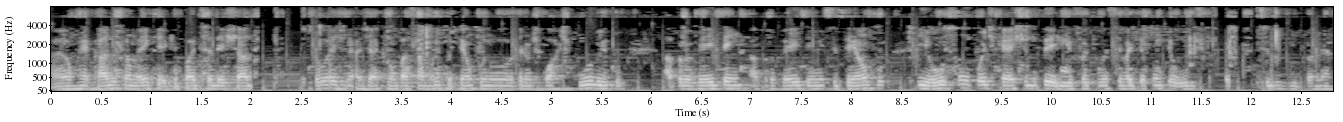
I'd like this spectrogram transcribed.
É um recado também que, que pode ser deixado pessoas, né, já que vão passar muito tempo no transporte público, aproveitem, aproveitem esse tempo e ouçam o podcast do Perifa que você vai ter conteúdo do Vitor, né?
